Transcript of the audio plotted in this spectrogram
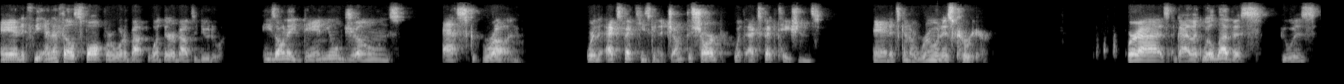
and it's the NFL's fault for what about what they're about to do to him. He's on a Daniel Jones esque run where the expect he's going to jump the shark with expectations, and it's going to ruin his career. Whereas a guy like Will Levis, who was,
